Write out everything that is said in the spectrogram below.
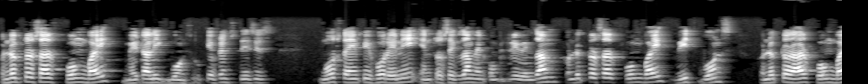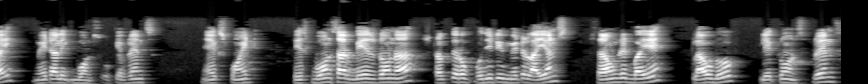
Conductors are formed by metallic bonds. Okay friends this is most IMP for any entrance exam and competitive exam. Conductors are formed by which bonds? Conductor are formed by metallic bonds. Okay friends. Next point. These bonds are based on a structure of positive metal ions surrounded by a cloud of electrons. Friends,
